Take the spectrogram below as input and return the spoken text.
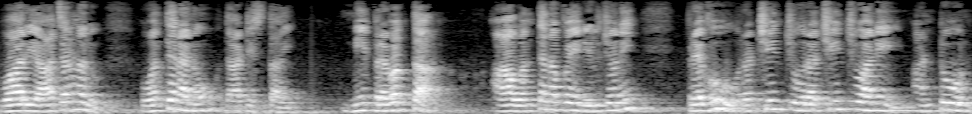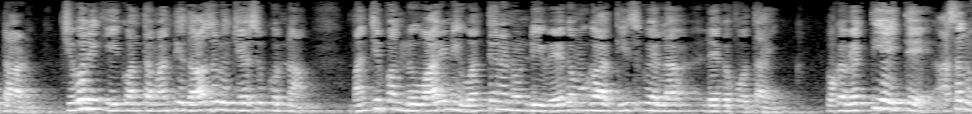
వారి ఆచరణలు వంతెనను దాటిస్తాయి. మీ ప్రవక్త ఆ వంతెనపై నిల్చొని ప్రభు రక్షించు రక్షించు అని అంటూ ఉంటాడు. చివరికి కొంతమంది దాసులు చేసుకున్న మంచి పనులు వారిని వంతెన నుండి వేగముగా తీసుకువెళ్ళలేకపోతాయి. ఒక వ్యక్తి అయితే అసలు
